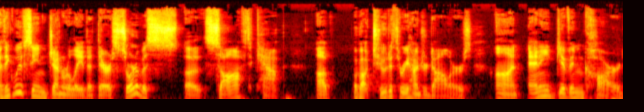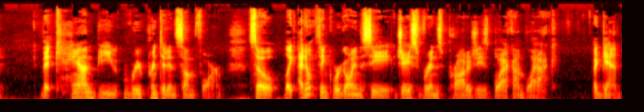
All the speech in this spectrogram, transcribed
I think we've seen generally that there's sort of a, a soft cap of about two to three hundred dollars on any given card that can be reprinted in some form. So, like, I don't think we're going to see Jace Vryn's Prodigies Black on Black again,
